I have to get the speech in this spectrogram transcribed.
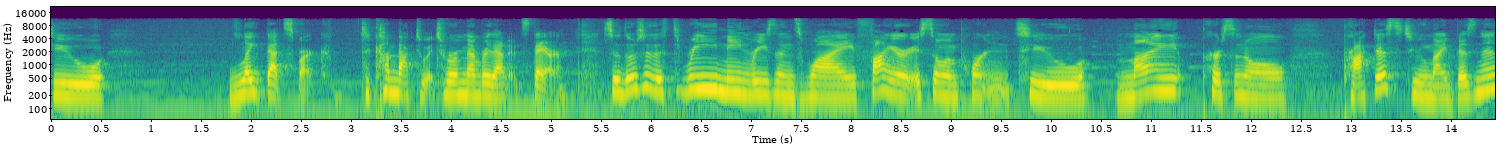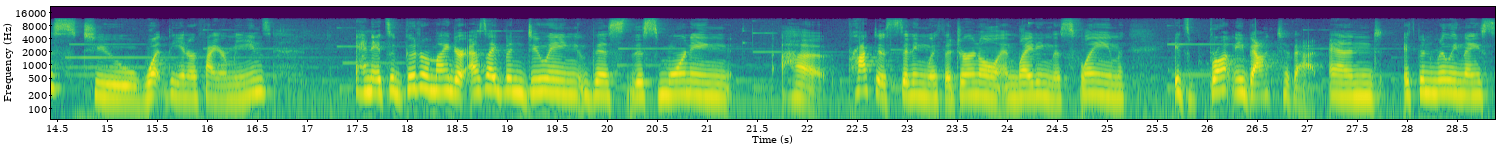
to light that spark, to come back to it, to remember that it's there. So those are the three main reasons why fire is so important to my personal practice, to my business, to what the inner fire means. And it's a good reminder, as I've been doing this, this morning uh, practice, sitting with a journal and lighting this flame, it's brought me back to that. And it's been really nice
